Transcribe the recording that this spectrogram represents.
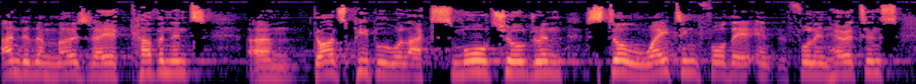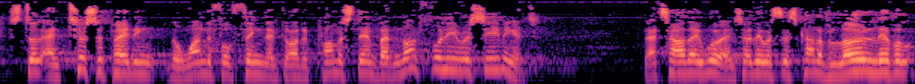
under the Mosaic covenant, um, God's people were like small children, still waiting for their in, full inheritance, still anticipating the wonderful thing that God had promised them, but not fully receiving it. That's how they were. And so there was this kind of low level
